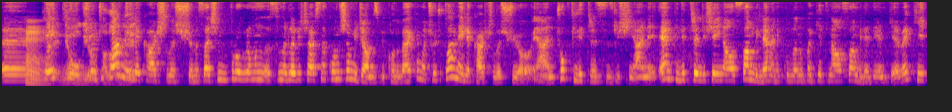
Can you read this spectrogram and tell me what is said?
Ee, hmm. Peki yani ne oluyor çocuklar falan neyle gibi. karşılaşıyor? Mesela şimdi programın sınırları içerisinde konuşamayacağımız bir konu belki ama çocuklar neyle karşılaşıyor? Yani çok filtresiz bir şey. Yani en filtreli şeyini alsam bile hani kullanım paketini alsam bile diyelim ki eve ki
